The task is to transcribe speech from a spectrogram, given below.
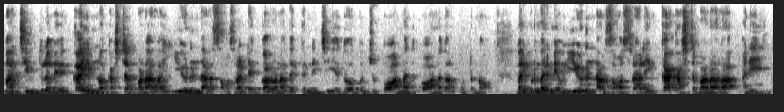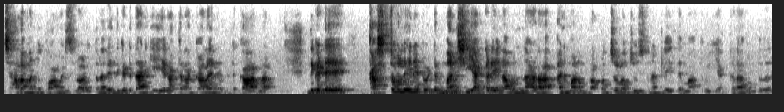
మా జీవితంలో మేము ఇంకా ఎన్నో కష్టాలు పడాలా? ఏడున్నర సంవత్సరాలు అంటే కరోనా దగ్గర నుంచి ఏదో కొంచెం బాగున్నది బాగున్నది అనుకుంటున్నాం. మరి ఇప్పుడు మరి మేము ఏడున్నర సంవత్సరాలు ఇంకా కష్టపడాలా? అని చాలామంది కామెంట్స్లో అడుగుతున్నారు. ఎందుకంటే దానికి రకరకాలైనటువంటి కారణాలు. ఎందుకంటే కష్టం లేనటువంటి మనిషి ఎక్కడైనా ఉన్నాడా అని మనం ప్రపంచంలో చూసుకున్నట్లయితే మాత్రం ఎక్కడా ఉండదు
